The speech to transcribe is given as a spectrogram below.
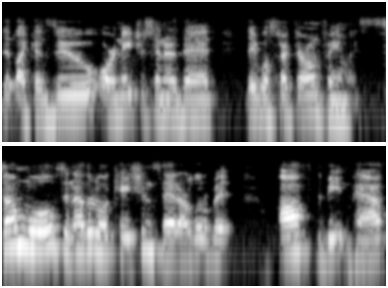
that, like a zoo or a nature center, that they will start their own families. Some wolves in other locations that are a little bit off the beaten path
